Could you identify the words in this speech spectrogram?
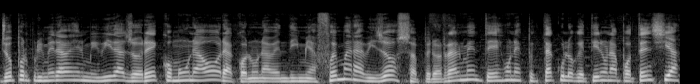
Yo por primera vez en mi vida lloré como una hora con una vendimia. Fue maravillosa, pero realmente es un espectáculo que tiene una potencia,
